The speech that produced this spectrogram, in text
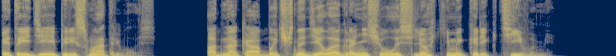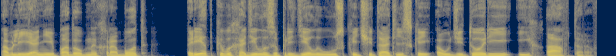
эта идея пересматривалась. Однако обычно дело ограничивалось легкими коррективами, а влияние подобных работ редко выходило за пределы узкой читательской аудитории их авторов.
